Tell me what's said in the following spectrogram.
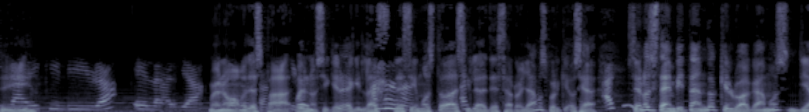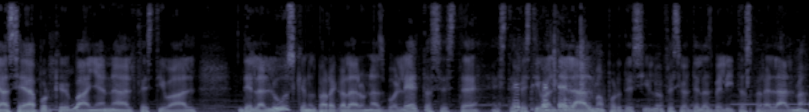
la equilibra el área. Bueno, vamos despacio. Bueno, si quiere, las decimos todas y las desarrollamos, porque, o sea, usted nos está invitando a que lo hagamos, ya sea porque vayan al festival de la Luz, que nos va a regalar unas boletas, este, este Festival del Alma, por decirlo, el Festival de las Velitas para el Alma.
